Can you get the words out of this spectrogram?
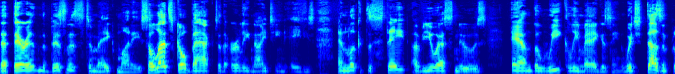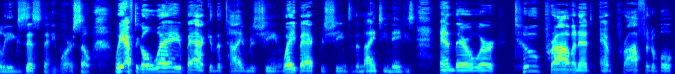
That they're in the business to make money. So let's go back to the early 1980s and look at the state of U.S. News and the weekly magazine, which doesn't really exist anymore. So we have to go way back in the time machine, way back machine to the 1980s. And there were two prominent and profitable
